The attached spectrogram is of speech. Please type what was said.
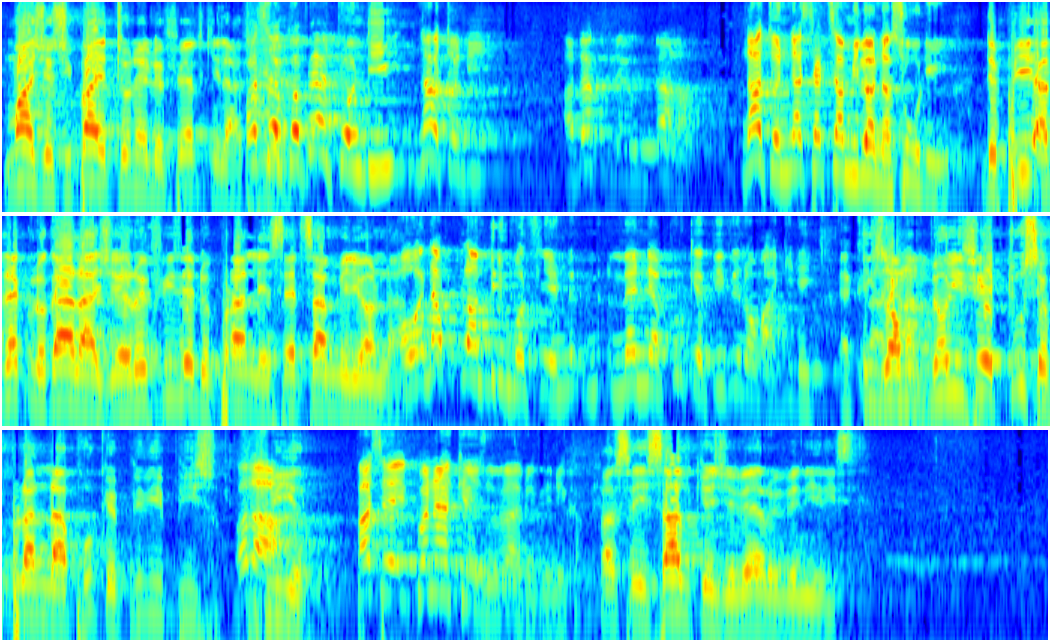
Moi, je ne suis pas étonné le fait qu'il a Parce fait. que quand on dit, n'a on dit, avec le gars là, n'a on a 700 millions de soudi. Depuis, avec le gars là, j'ai refusé de prendre les 700 millions là. On a plan maintenant pour que Pivi pas guidé. Ils ont modifié tout ce plan là pour que Pivi puisse fuir. Parce que qu'on a que je vais revenir quand même. Parce qu'ils savent que je vais revenir ici. Et moi, tenté de renfort nous.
